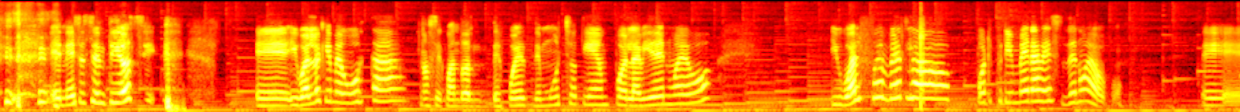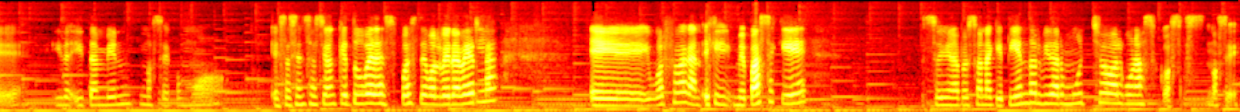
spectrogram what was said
en ese sentido, sí. Eh, igual lo que me gusta, no sé, cuando después de mucho tiempo la vi de nuevo, igual fue verla por primera vez de nuevo. Eh, y, también, no sé, como esa sensación que tuve después de volver a verla, igual fue bacán. Es que me pasa que soy una persona que tiende a olvidar mucho algunas cosas. No sé,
